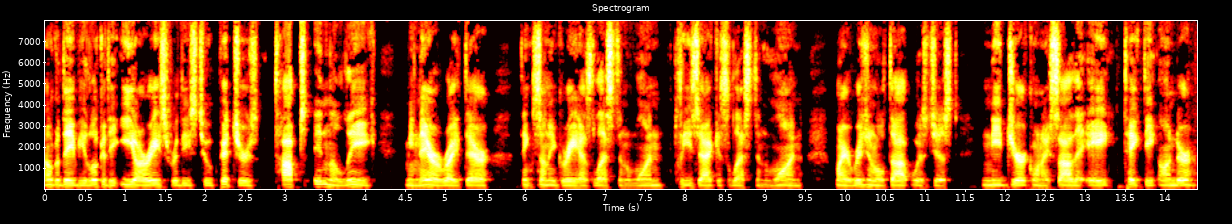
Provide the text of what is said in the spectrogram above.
Uncle Dave, you look at the ERAs for these two pitchers, tops in the league. I mean, they are right there. Think Sonny Gray has less than one. Plesac is less than one. My original thought was just knee jerk when I saw the eight, take the under.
